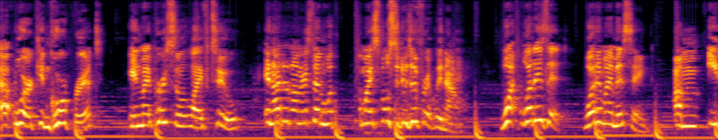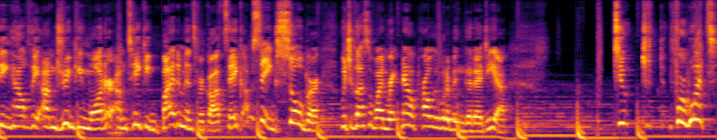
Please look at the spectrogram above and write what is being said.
At work, in corporate, in my personal life too. And I don't understand what am I supposed to do differently now? What what is it? What am I missing? I'm eating healthy, I'm drinking water, I'm taking vitamins for God's sake, I'm staying sober, which a glass of wine right now probably would have been a good idea. To, to for what?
